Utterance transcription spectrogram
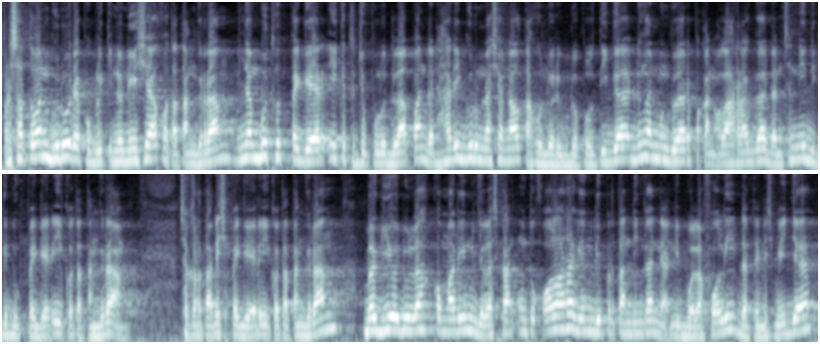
Persatuan Guru Republik Indonesia Kota Tangerang menyambut HUT PGRI ke-78 dan Hari Guru Nasional tahun 2023 dengan menggelar Pekan Olahraga dan Seni di Gedung PGRI Kota Tangerang. Sekretaris PGRI Kota Tangerang, Bagiodullah Komari menjelaskan untuk olahraga yang dipertandingkan yakni bola voli dan tenis meja,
